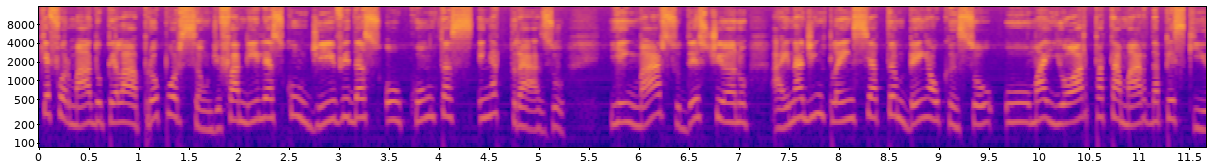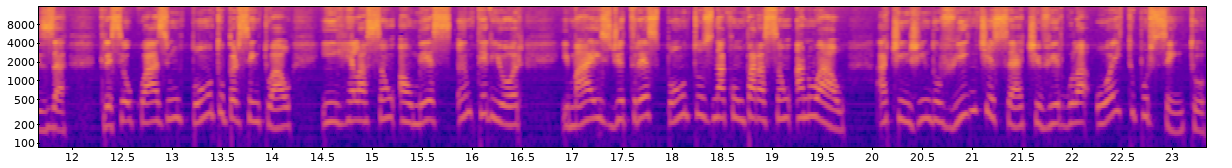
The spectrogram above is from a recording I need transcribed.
que é formado pela proporção de famílias com dívidas ou contas em atraso. E em março deste ano, a inadimplência também alcançou o maior patamar da pesquisa. Cresceu quase um ponto percentual em relação ao mês anterior e mais de três pontos na comparação anual, atingindo 27,8%.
